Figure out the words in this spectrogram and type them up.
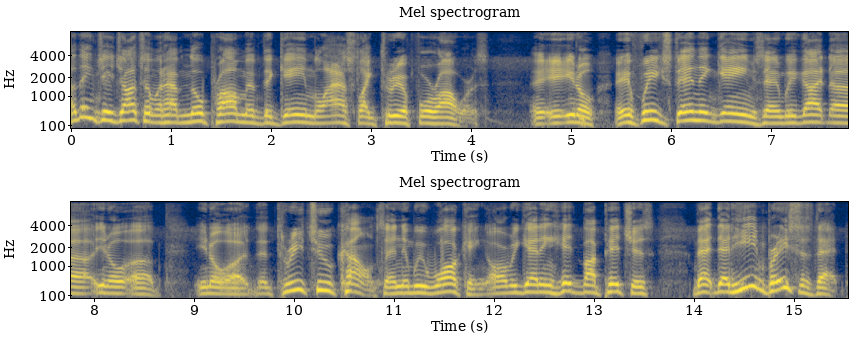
I think Jay Johnson would have no problem if the game lasts like three or four hours. You know, if we extend the games and we got, uh, you know, uh, you know, uh, the three-two counts, and then we walking or we getting hit by pitches, that that he embraces that.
